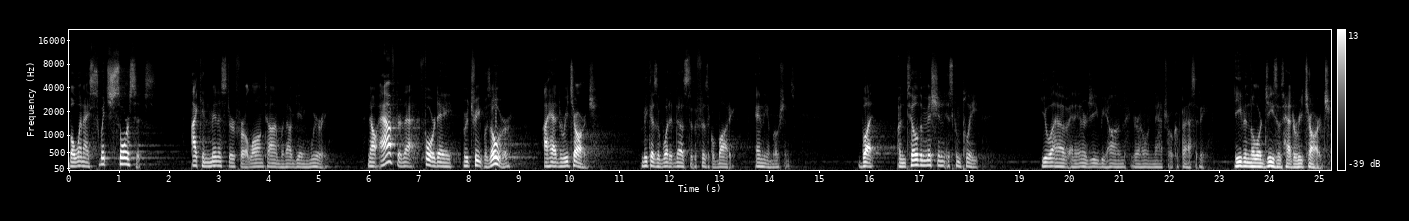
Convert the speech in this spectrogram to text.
But when I switch sources, I can minister for a long time without getting weary. Now, after that four day retreat was over, I had to recharge because of what it does to the physical body and the emotions. But until the mission is complete, you will have an energy beyond your own natural capacity. Even the Lord Jesus had to recharge.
